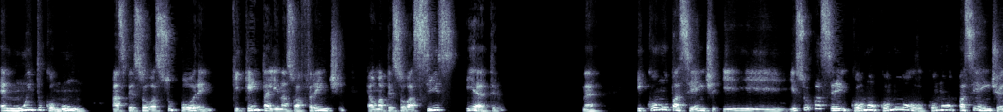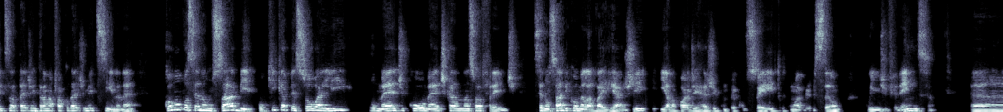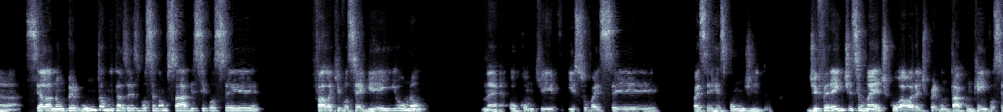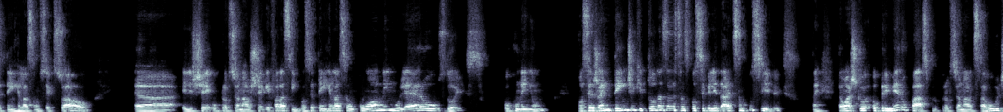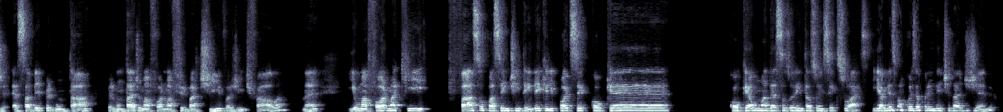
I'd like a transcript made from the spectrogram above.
é muito comum as pessoas suporem que quem está ali na sua frente é uma pessoa cis e hétero, né? E como paciente, e isso eu passei como, como, como paciente, antes até de entrar na faculdade de medicina, né? Como você não sabe o que, que a pessoa ali, o médico ou médica na sua frente, você não sabe como ela vai reagir, e ela pode reagir com preconceito, com aversão, com indiferença. Uh, se ela não pergunta, muitas vezes você não sabe se você fala que você é gay ou não né? Ou como que isso vai ser vai ser respondido. Diferente se o médico, a hora de perguntar com quem você tem relação sexual, uh, ele o profissional chega e fala assim: você tem relação com homem, mulher ou os dois? Ou com nenhum? Você já entende que todas essas possibilidades são possíveis. Né? Então, acho que o, o primeiro passo para o profissional de saúde é saber perguntar, perguntar de uma forma afirmativa, a gente fala, né? E uma forma que faça o paciente entender que ele pode ser qualquer qualquer uma dessas orientações sexuais. E a mesma coisa para a identidade de gênero.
